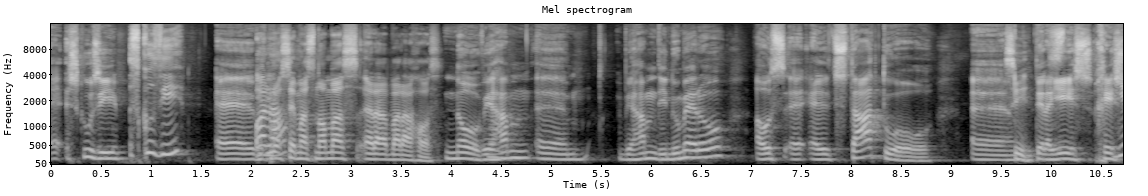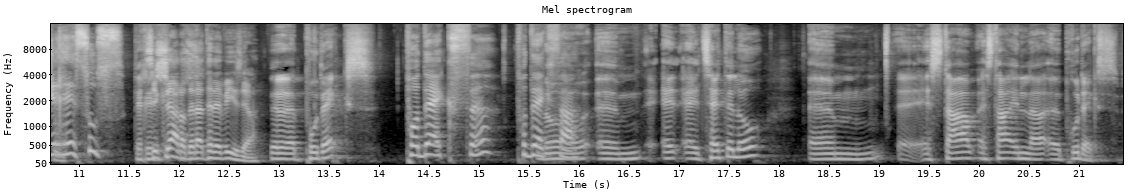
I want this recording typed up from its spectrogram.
äh, scusi. scusi. Äh, wir Hola. Próximas nomas era Badajoz. No, wir haben, ähm, wir haben die Numero aus äh, El Statuo ähm, Sí. de la Jes Jesus. Jesus. De Sí, Jesus. claro, de la televisia. De la Podex. Podex. eh? Podexa. No, ähm, el, el Cetelo ähm, äh, está, está en la äh, Podex.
